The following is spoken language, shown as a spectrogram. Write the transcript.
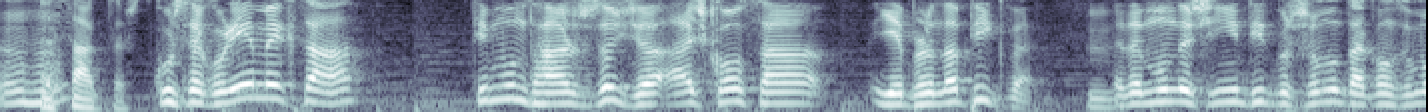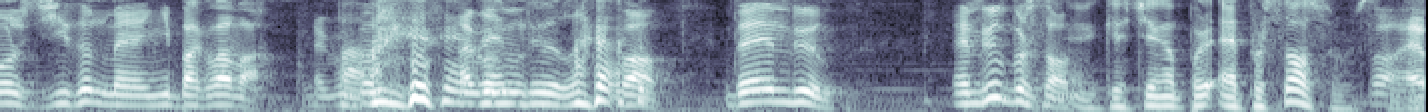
Mhm. Ëh. Saktësisht. Kurse kur je me këta, ti mund të hash çdo gjë aq kohë sa je brenda pikëve. Hmm. Edhe mundesh një ditë për shembull ta konsumosh të gjithën me një bakllava. E kupton? A Dhe kupton? mbyll. Po. Dhe e mbyll. E mbyll për sot. Kjo qenka për, e përsosur. Po, e,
